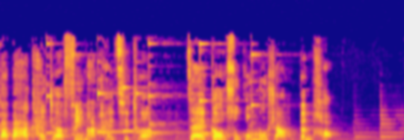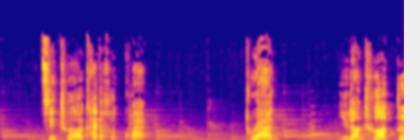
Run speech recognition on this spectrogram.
爸爸开着飞马牌汽车在高速公路上奔跑，汽车开得很快。突然，一辆车追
